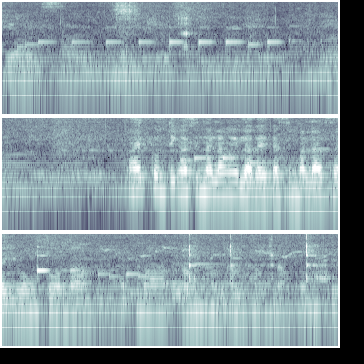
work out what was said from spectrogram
chilies. Kahit konting asin na lang ilagay kasi malasa yung tuna at maanghang-anghang ng konti.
